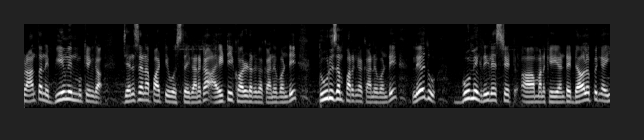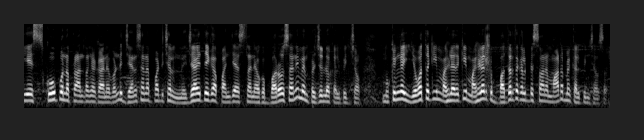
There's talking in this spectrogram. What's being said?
ప్రాంతాన్ని భీమిలిని ముఖ్యంగా జనసేన పార్టీ వస్తే కనుక ఐటీ కారిడార్గా కానివ్వండి టూరిజం పరంగా కానివ్వండి లేదు బూమింగ్ రియల్ ఎస్టేట్ మనకి అంటే డెవలపింగ్ అయ్యే స్కోప్ ఉన్న ప్రాంతంగా కానివ్వండి జనసేన పార్టీ చాలా నిజాయితీగా పనిచేస్తుందనే ఒక భరోసాని మేము ప్రజల్లో కల్పించాం. ముఖ్యంగా యువతకి మహిళలకి మహిళలకు భద్రత కల్పిస్తామనే మాట మేము కల్పించాం సార్.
